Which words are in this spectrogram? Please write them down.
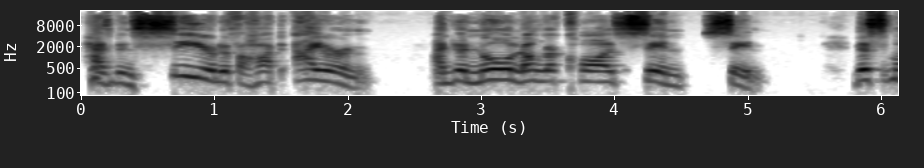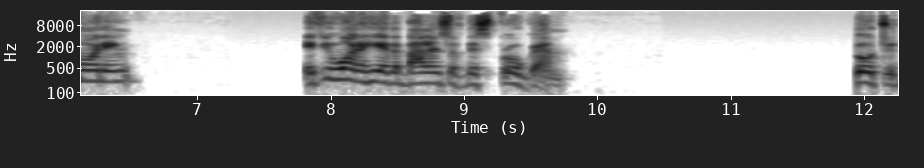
has been seared with a hot iron, and you're no longer call sin sin. This morning, if you want to hear the balance of this program, go to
